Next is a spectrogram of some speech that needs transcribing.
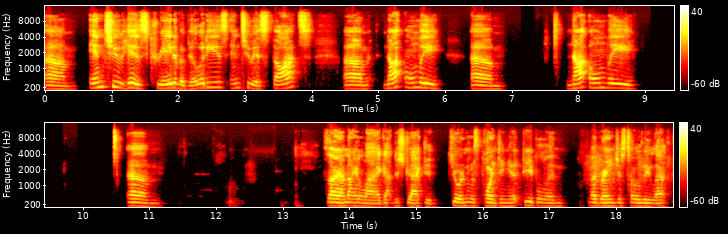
um, into his creative abilities, into his thoughts. Um, not only um, not only um, sorry, I'm not gonna lie, I got distracted. Jordan was pointing at people and my brain just totally left.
